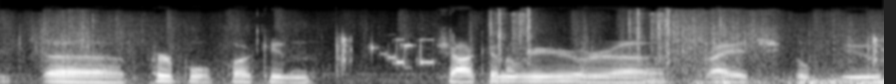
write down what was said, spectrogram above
It's uh, purple fucking shotgun over here, or uh, riot shield too.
